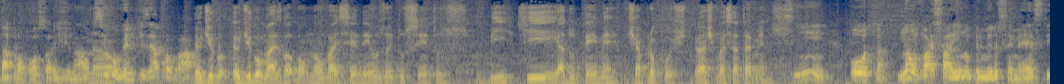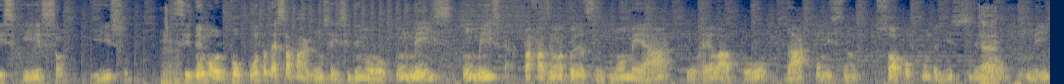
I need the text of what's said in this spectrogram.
da proposta original. Não. Se o governo quiser aprovar, Eu digo, eu digo mais, Globão, não vai ser nem os 800 bi que a do Temer tinha proposto. Eu acho que vai ser até menos. sim. Outra, não vai sair no primeiro semestre, esqueçam isso. Uhum. Se demorou, por conta dessa bagunça aí, se demorou um mês, um mês, cara, para fazer uma coisa assim, nomear o relator da comissão. Só por conta disso se demorou é. um mês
